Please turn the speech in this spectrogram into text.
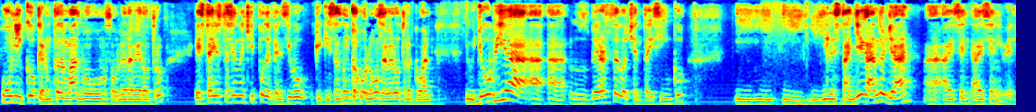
único, que nunca más vamos a volver a ver otro, este año está haciendo un equipo defensivo que quizás nunca volvamos a ver otro igual. Yo vi a, a, los Bears del 85 y, y, le están llegando ya a, ese, a ese nivel.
